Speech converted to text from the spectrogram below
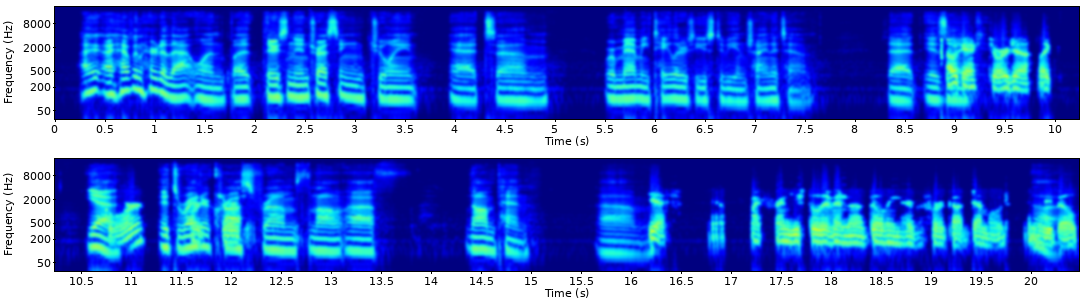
I, I haven't heard of that one, but there's an interesting joint at um, where Mamie Taylor's used to be in Chinatown. That is okay, like Georgia, like yeah, Gore? it's right or across Georgia? from Phnom, uh, Phnom Penh. Um, Yes. Yeah. My friend used to live in a building there before it got demoed and Ah, rebuilt.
